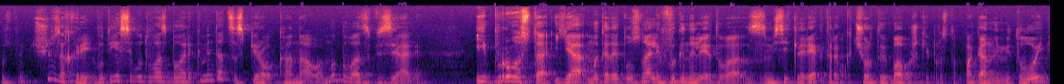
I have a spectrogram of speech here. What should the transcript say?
Вот, ну, что за хрень? Вот если вот у вас была рекомендация с Первого канала, мы бы вас взяли. И просто я, мы когда это узнали, выгнали этого заместителя ректора к чертовой бабушке просто поганой метлой.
